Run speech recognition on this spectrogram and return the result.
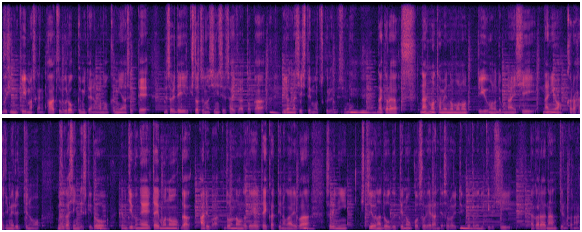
部品って言いますかね。パーツブロックみたいなものを組み合わせてでそれで一つのシンセサイザーとかうんいろんなシステムを作るんですよね。うんうん。だから何のためのものっていうものでもないし何をから始めるっていうのも難しいんですけど、うん。でも自分がやりたいものがあればどんな音楽がやりたいかっていうのがあれば、うん。それに必要な道具っていうのをこうそう選んで揃えていくことができるし、だから何ていうのかな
